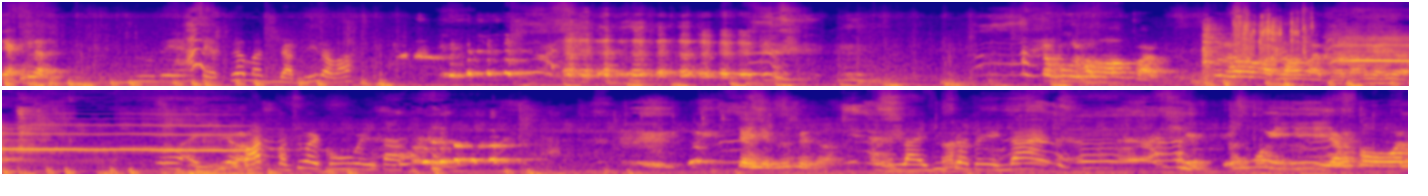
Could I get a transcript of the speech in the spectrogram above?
แจกเลือดมิวตัวเองเสร็จเพื่อมันแบบนี้เหรอวะ ต้องพูดพอๆก่อน พูดพอๆก่อนรอก่อนมาทำยังไงก่อนเออไอ้เหี้ยบัสมาช่วยกูไอ้ตาใจเย็นไม่เป็นเหรอไม่เป็นไรพี่ช่วยตัวเองได้เอออุ้ยยังโกน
